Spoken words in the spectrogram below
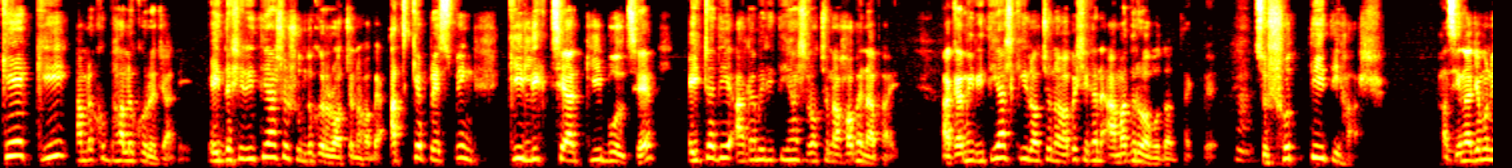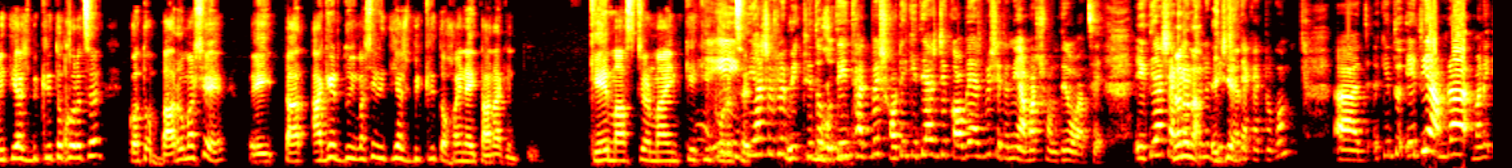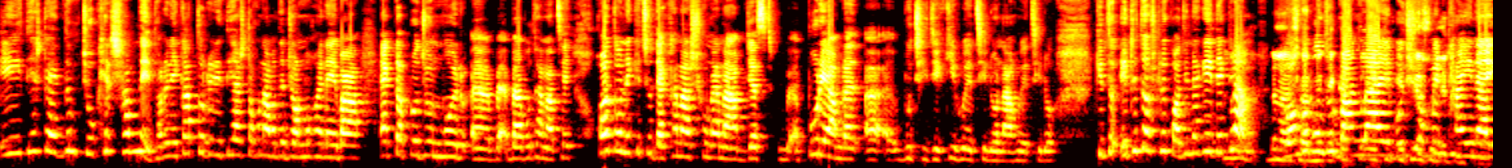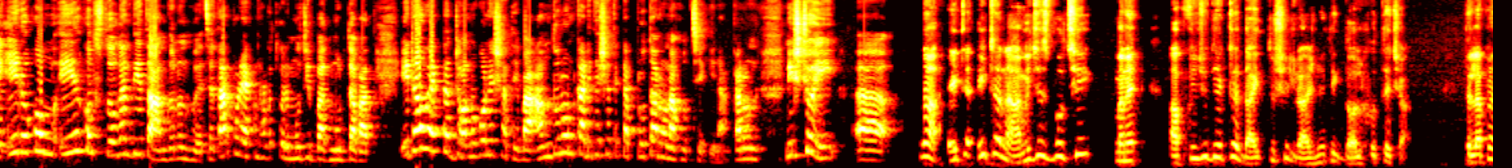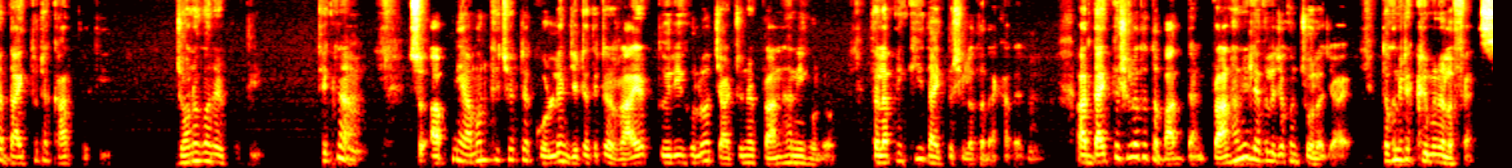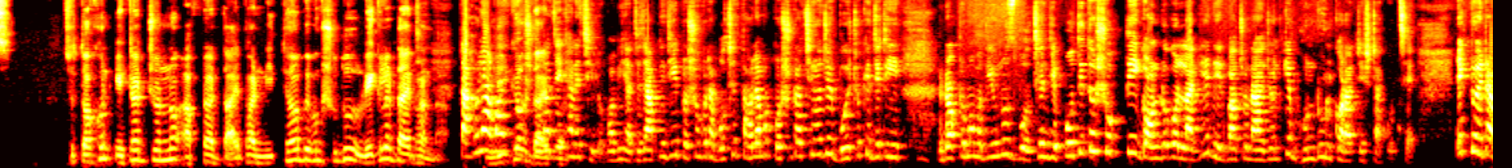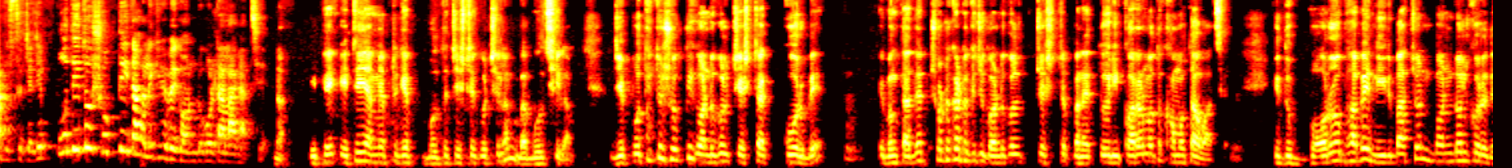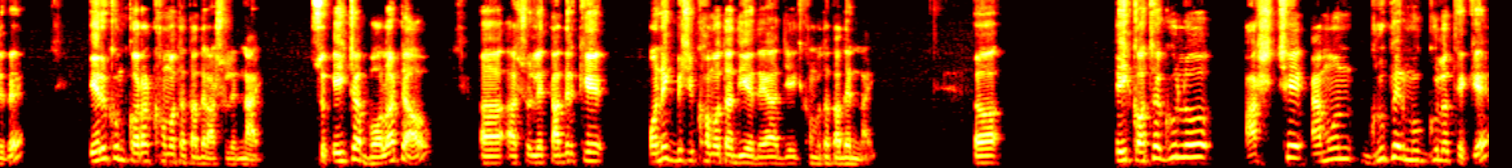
কে কি আমরা খুব ভালো করে জানি। এই দেশের ইতিহাসও সুন্দর করে রচনা হবে। আজকে প্রেসপিং কি লিখছে আর কি বলছে এইটা দিয়ে আগামীর ইতিহাস রচনা হবে না ভাই। আগামীর ইতিহাস কি রচনা হবে সেখানে আমাদেরও অবদান থাকবে। সো সত্যি ইতিহাস। হাসিনা যেমন ইতিহাস বিকৃত করেছে গত বারো মাসে এই তার আগের দুই মাসের ইতিহাস বিকৃত হয় নাই তা না কিন্তু। কে মাস্টার মাইন্ড কে কি করেছে? ইতিহাস আসলে বিকৃত হতেই থাকবে। সঠিক ইতিহাস যে কবে আসবে সেটা নিয়ে আমার সন্দেহ আছে। ইতিহাস এক একজনের দৃষ্টিতে এক এক রকম। কিন্তু এটি আমরা মানে এই ইতিহাসটা একদম চোখের সামনে ধরেন একাত্তরের ইতিহাস তখন আমাদের জন্ম হয় নাই বা একটা প্রজন্মের ব্যবধান আছে। হয়তো অনেক কিছু দেখা না শোনা না জাস্ট পড়ে আমরা বুঝি যে কি হয়েছিল না হয়েছিল। কিন্তু এটি তো আসলে কদিন আগেই দেখলাম। বঙ্গবন্ধু বাংলায় বৈষম্যের ঠাঁই নাই এইরকম এইরকম স্লোগান দিয়ে তো আন্দোলন হয়েছে। তারপরে এখন হঠাৎ করে মুজিববাদ মুর্দাবাদ। এটাও একটা জনগণের সাথে বা আন্দোলনকারীদের সাথে একটা প্রতারণা হচ্ছে কিনা? কারণ নিশ্চয়ই না এটা এটা না আমি জাস্ট বলছি মানে আপনি যদি একটা দায়িত্বশীল রাজনৈতিক দল হতে চান তাহলে আপনার দায়িত্বটা কার প্রতি? জনগণের প্রতি ঠিক না? সো আপনি এমন কিছু একটা করলেন যেটাতে একটা রায়ট তৈরি হলো চারজনের প্রাণহানি হলো তাহলে আপনি কি দায়িত্বশীলতা দেখালেন। আর দায়িত্বশীলতা তো বাদ দেন প্রাণহানি লেভেলে যখন চলে যায় তখন এটা ক্রিমিনাল অফেন্স তখন এটার জন্য আপনার দায়ভার নিতে হবে এবং শুধু রেগুলার দায়ভার না তাহলে আমার প্রশ্নটা যেখানে ছিল ববি হাতে যে আপনি যে প্রসঙ্গটা বলছেন তাহলে আমার প্রশ্নটা ছিল যে বৈঠকে যেটি ডক্টর মোহাম্মদ ইউনুস বলছেন যে পতিত শক্তি গন্ডগোল লাগিয়ে নির্বাচন আয়োজনকে ভণ্ডুল করার চেষ্টা করছে। একটু এটা বুঝতে চাই যে পতিত শক্তি তাহলে কীভাবে গন্ডগোলটা লাগাচ্ছে? না এটা এটাই আমি আপনাকে বলতে চেষ্টা করছিলাম বা বলছিলাম যে পতিত শক্তি গন্ডগোল চেষ্টা করবে এবং তাদের ছোটখাটো কিছু গন্ডগোল চেষ্টা মানে তৈরি করার মতো ক্ষমতাও আছে। কিন্তু বড়ভাবে নির্বাচন গন্ডল করে দেবে এরকম করার ক্ষমতা তাদের আসলে নাই। সো এইটা বলাটাও আসলে তাদেরকে অনেক বেশি ক্ষমতা দিয়ে দেয়া যে ক্ষমতা তাদের নাই। এই কথাগুলো আসছে এমন গ্রুপের মুখগুলো থেকে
